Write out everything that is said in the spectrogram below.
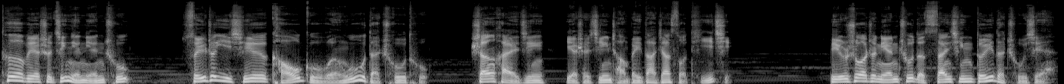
特别是今年年初，随着一些考古文物的出土，《山海经》也是经常被大家所提起。比如说这年初的三星堆的出现，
